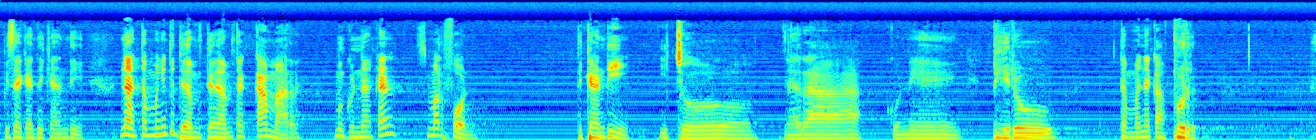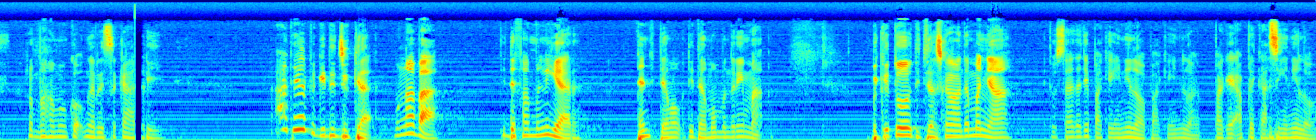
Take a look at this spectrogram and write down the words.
bisa ganti-ganti. Nah temannya itu dalam dalam kamar menggunakan smartphone diganti hijau, merah, kuning, biru. Temannya kabur. Rumahmu kok ngeri sekali. Ada begitu juga. Mengapa? Tidak familiar dan tidak mau tidak mau menerima. Begitu dijelaskan oleh temannya, itu saya tadi pakai ini loh, pakai ini loh, pakai aplikasi ini loh.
